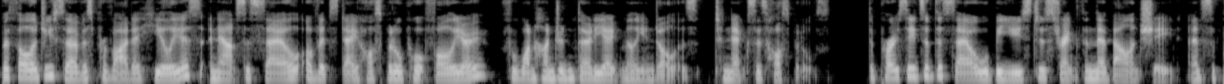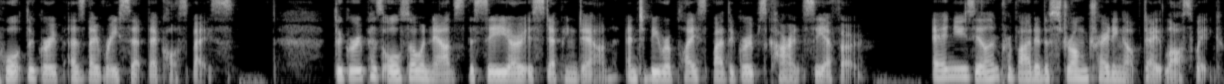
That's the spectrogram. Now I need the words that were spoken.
Pathology service provider Healius announced the sale of its day hospital portfolio for $138 million to Nexus Hospitals. The proceeds of the sale will be used to strengthen their balance sheet and support the group as they reset their cost base. The group has also announced the CEO is stepping down and to be replaced by the group's current CFO. Air New Zealand provided a strong trading update last week.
